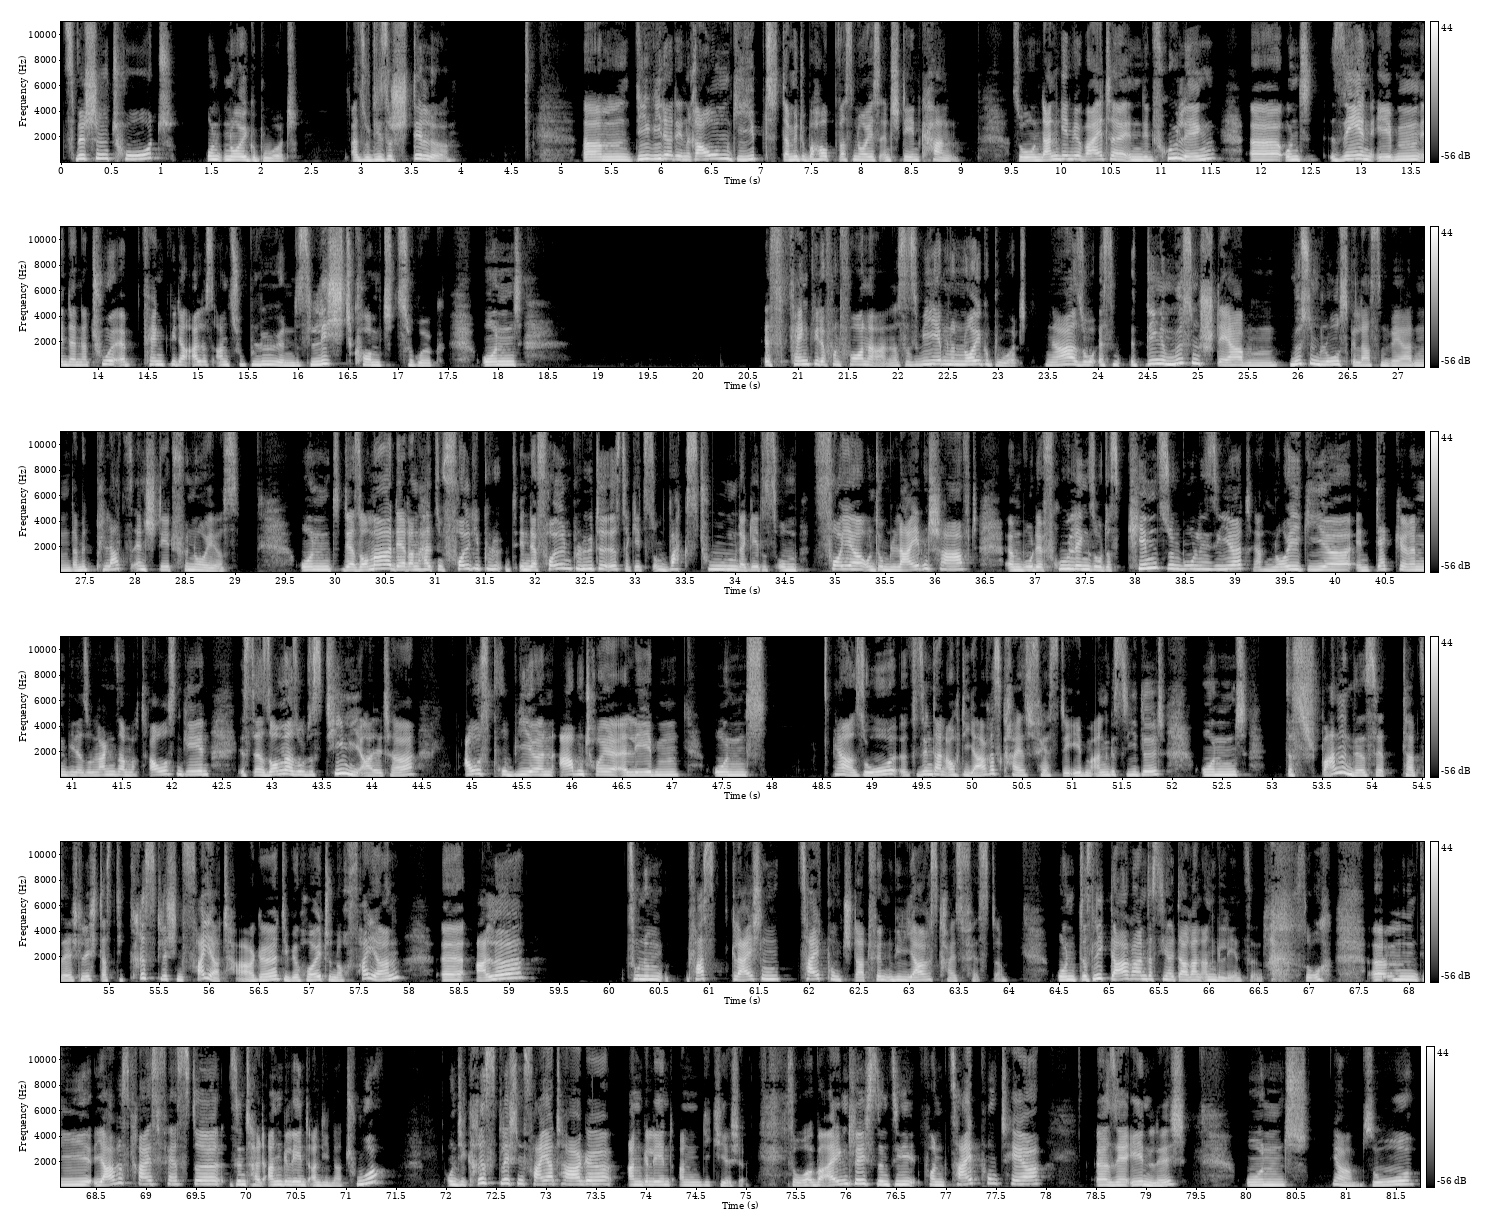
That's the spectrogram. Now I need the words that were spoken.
zwischen Tod und Neugeburt also diese Stille, ähm, die wieder den Raum gibt, damit überhaupt was Neues entstehen kann. So, und dann gehen wir weiter in den Frühling äh, und sehen eben, in der Natur fängt wieder alles an zu blühen. Das Licht kommt zurück. Und es fängt wieder von vorne an. Es ist wie eben eine Neugeburt. Ja, so es, Dinge müssen sterben, müssen losgelassen werden, damit Platz entsteht für Neues. Und der Sommer, der dann halt so voll die Blü in der vollen Blüte ist, da geht es um Wachstum, da geht es um Feuer und um Leidenschaft, ähm, wo der Frühling so das Kind symbolisiert, ja, Neugier, Entdecken, wieder so langsam nach draußen gehen, ist der Sommer so das Teenie-Alter, ausprobieren, Abenteuer erleben und ja, so sind dann auch die Jahreskreisfeste eben angesiedelt. Und das Spannende ist ja tatsächlich, dass die christlichen Feiertage, die wir heute noch feiern, äh, alle zu einem fast gleichen Zeitpunkt stattfinden wie die Jahreskreisfeste. Und das liegt daran, dass sie halt daran angelehnt sind. So, ähm, die Jahreskreisfeste sind halt angelehnt an die Natur und die christlichen Feiertage angelehnt an die Kirche. So, aber eigentlich sind sie von Zeitpunkt her äh, sehr ähnlich. Und ja, so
